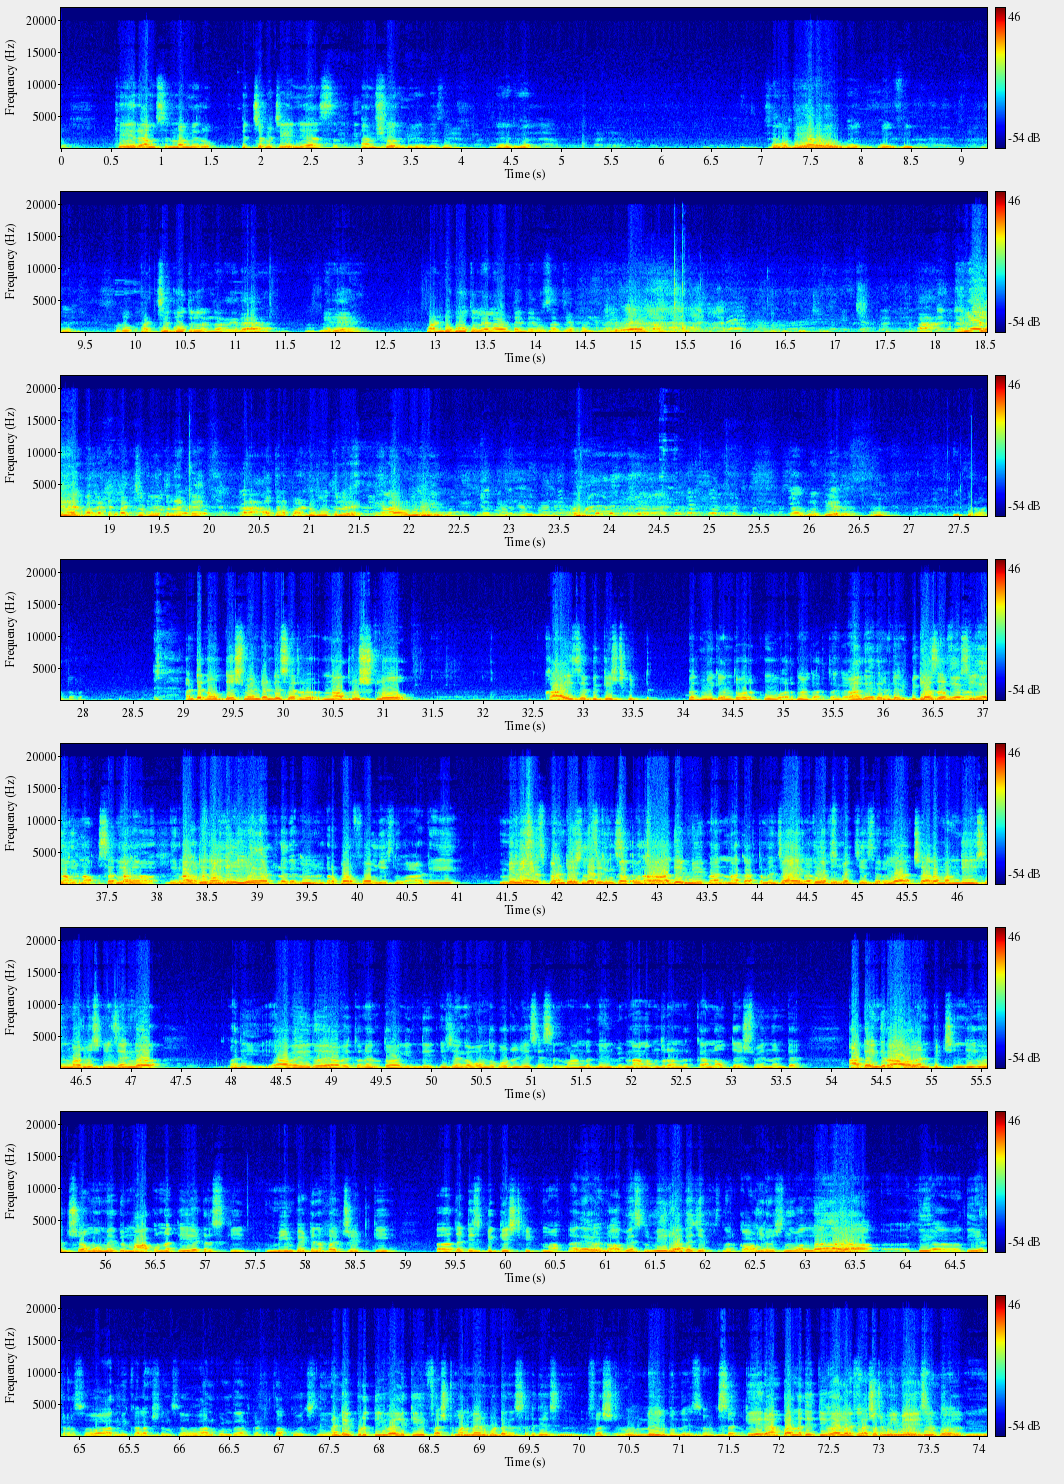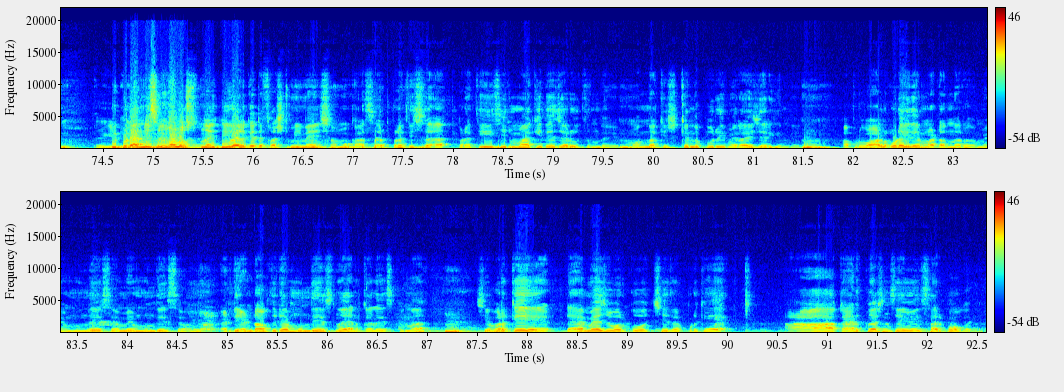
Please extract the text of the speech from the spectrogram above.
కేరామ్ సినిమా మీరు పిచ్చ పిచ్చగా ఎంజాయ్ చేస్తారు ఐఎమ్ షూర్ డైరెక్టర్ గారు మూర్తి ఇప్పుడు పచ్చి బూతులు అన్నారు కదా మీరే పండు బూతులు ఎలా ఉంటాయి మీరు ఒకసారి చెప్పండి. తెలియాలి కదా మాకు. అంటే పచ్చి బూతులు అంటే మరి అవతల పండు బూతులు ఎలా ఉంటాయి? సార్ మూర్తి గారు. ఇప్పుడు అంటారా? అంటే నా ఉద్దేశం ఏంటంటే సార్ నా దృష్టిలో కాయ్ ఇస్ ఎ బిగ్గెస్ట్ హిట్. అది మీకు ఎంతవరకు అర్థం నాకు అర్థం కాదు. అంటే బికాస్ ఆఫ్ సార్ నాకు. అండర్ పర్ఫార్మ్ చేసిన వాటి కి అదే మే- నాకు అర్థమైంది చాలా మంది సినిమా చూసి నిజంగా అది యాభై ఐదో యాభైతోనే ఎంతో ఆగింది. నిజంగా వంద కోట్లు చేసే సినిమా అన్నది నేను విన్నాను అందరూ అన్నారు. కానీ నా ఉద్దేశం ఏంటంటే ఆ టైంకి రావాలనిపించింది వచ్చాము. మేబీ మాకున్న థియేటర్స్కి మేము పెట్టిన బడ్జెట్కి దట్ ఈస్ బిగ్గెస్ట్ హిట్ మాకు. అదే ఆబ్వియస్లీ మీరు. అదే చెప్తున్నారు. కాంపిటీషన్ వల్ల. థియేటర్స్ అన్ని కలెక్షన్స్ అనుకున్న దానికంటే తక్కువ వచ్చినాయి అంటే ఇప్పుడు దివాళీకి ఫస్ట్ మనమే అనుకుంటా కదా సార్? ఇది ఫస్ట్ రెండు నెలల ముందు వేసాం సార్ కే ర్యాంప్ అన్నది దివాళీకి ఫస్ట్ మేమే వేసాం. ఇప్పుడు అన్ని సినిమాలు వస్తున్నాయి. దివాళీకి అయితే ఫస్ట్ మేమే వేసాము కాదు సార్ ప్రతి ప్రతి సినిమాకి ఇదే జరుగుతుంది. మొన్న కిష్కిందపూరి మిరాయి జరిగింది. అప్పుడు వాళ్ళు కూడా ఇదే మాట అన్నారు. మేము ముందేసాం మేము ముందేసాం at the end of the day ముందేసినా వెనకాల వేసుకున్నా చివరికి డ్యామేజ్ వరకు వచ్చేటప్పటికి ఆ క్యాలిక్యులేషన్స్ ఏమి సరిపోవు కదా.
